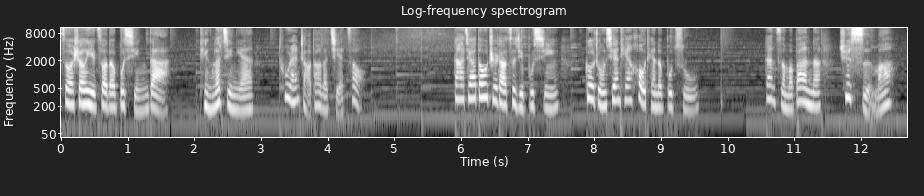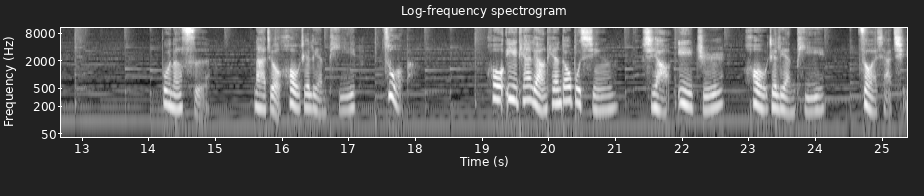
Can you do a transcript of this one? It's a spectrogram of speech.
做生意做的不行的，挺了几年，突然找到了节奏。大家都知道自己不行，各种先天后天的不足，但怎么办呢？去死吗？不能死。那就厚着脸皮做吧，厚一天两天都不行，需要一直厚着脸皮做下去。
